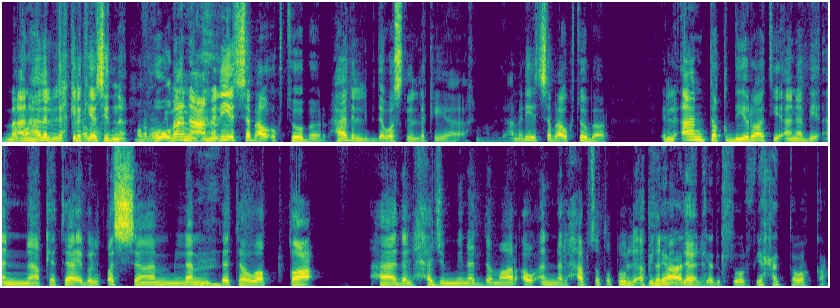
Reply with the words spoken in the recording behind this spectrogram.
ما. أنا هذا اللي بدي أحكي لك. يا سيدنا. مضغوط بمعنى عملية 7 أكتوبر هذا اللي بدي أوصل لك إياه أخي محمد. عملية 7 أكتوبر الآن تقديراتي أنا بأن كتائب القسام لم تتوقع هذا الحجم من الدمار أو أن الحرب ستطول لأكثر من عليك ذلك. يا دكتور في حد توقع؟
